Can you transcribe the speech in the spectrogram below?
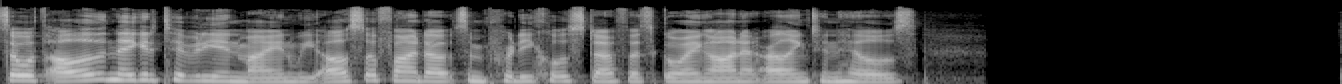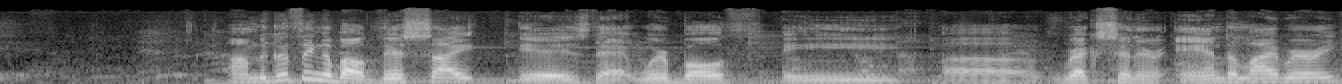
So, with all of the negativity in mind, we also found out some pretty cool stuff that's going on at Arlington Hills. Um, the good thing about this site is that we're both a uh, rec center and a library.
